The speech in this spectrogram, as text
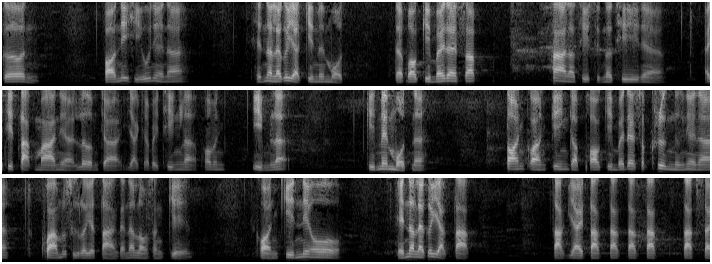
เกิน ตอนนี้หิวเนี่ยนะ เห็นอะไรก็อยากกินไปหมด แต่พอกินไปได้สักห้านาทีสิบนาทีเนี่ย ไอ้ที่ตักมาเนี่ย เริ่มจะอยากจะไปทิ้งแล้วเพราะมันอิ่มแล้วกินไม่หมดนะตอนก่อนกินกับพอกินไปได้สักครึ่งหนึ่งเนี่ยนะความรู้สึกเราจะต่างกันนะลองสังเกต ก่อนกินนี่โอ้เห็นอะไรก็อยากตัก ตักใหญ่ตักตักตักตักตักใส่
